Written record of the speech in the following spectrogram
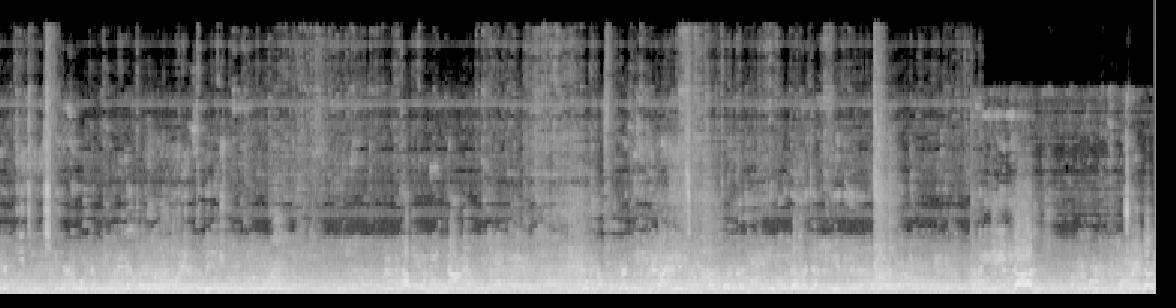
এটা কি জিনিস কি জানো? এটা পনিরের তরকারি। পনির তো দেখি। না, পনির না। টোকরা ফোকরা দিয়ে বানিয়েছে, তার তরকারি। তবুও দেখা যাক, খেয়ে দিয়ে দেখা যাক। এই ডাল মুসুরি ডাল।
